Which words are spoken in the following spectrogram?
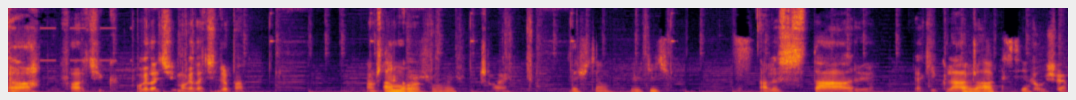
A, farcik. Mogę dać, ci- mogę dać ci dropa. Mam A możesz, możesz. Trzymaj. Gdzieś tam rzucić. Ale stary. Jaki Ale klacz. akcja. Dał się.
